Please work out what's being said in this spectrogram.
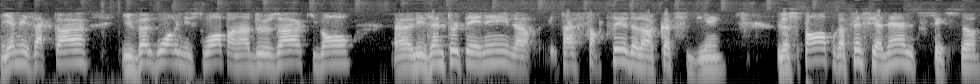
Il aime les acteurs. Ils veulent voir une histoire pendant deux heures qui vont euh, les entertainer, leur faire sortir de leur quotidien. Le sport professionnel, c'est ça.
